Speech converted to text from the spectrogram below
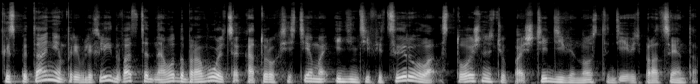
К испытаниям привлекли 21 добровольца, которых система идентифицировала с точностью почти 99%.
